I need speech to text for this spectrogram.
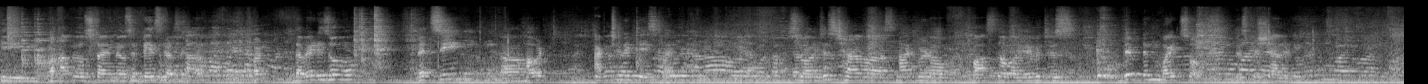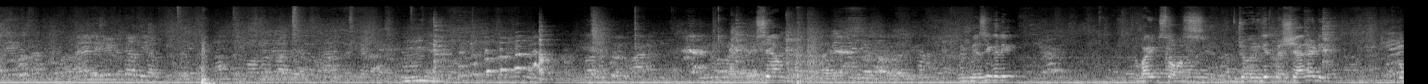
कि वहाँ पे उस टाइम में उसे टेस्ट कर सकता. But the wait is over. Let's see uh, how it actually tastes like. So I just have a snack bit of pasta over here which is dipped in white sauce. The speciality. Shyam basically white sauce जो इनकी स्पेशलिटी वो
